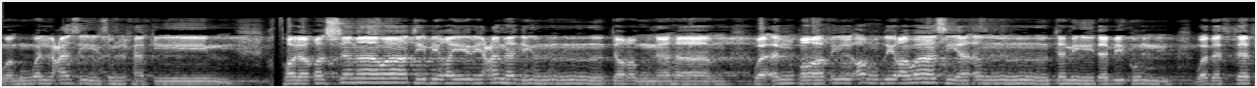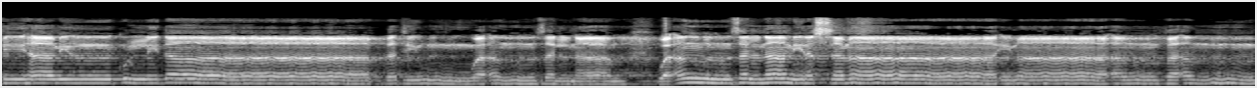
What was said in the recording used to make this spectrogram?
وهو العزيز الحكيم. خلق السماوات بغير عمد ترونها وألقى في الأرض رواسي أن تميد بكم وبث فيها من كل دابة وأنزلنا, وأنزلنا من السماء ماء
